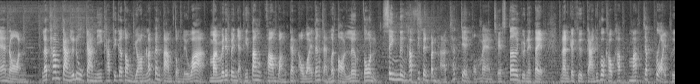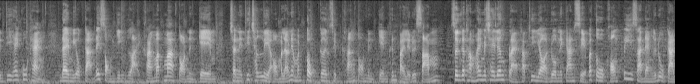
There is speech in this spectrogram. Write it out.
แน่นอน และท่ามกลางฤดูกาลนี้ครับที่ก็ต้องยอมรับกันตามตรงเลยว่า มันไม่ได้เป็นอย่างที่ตั้งความหวังกันเอาไว้ตั้งแต่เมื่อตอนเริ่มต้น สิ่งหนึ่งครับที่เป็นปัญหาชัดเจนของแมนเชสเตอร์ยูไนเต็ดนั่นก็คือการที่พวกเขาครับมักจะปล่อยพื้นที่ให้คู่แข่ง ได้มีโอกาสได้ส่องยิงหลายครั้งมาก ๆ ต่อ 1 เกม ชนิดที่เฉลี่ยออกมาแล้วเนี่ยมันตกเกิน 10 ครั้งต่อ 1 เกมขึ้นไปเลยด้วยซ้ำซึ่งก็ทำให้ไม่ใช่เรื่องแปลกครับที่ยอดรวมในการเสียประตูของปีศาจแดงฤดูกาล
